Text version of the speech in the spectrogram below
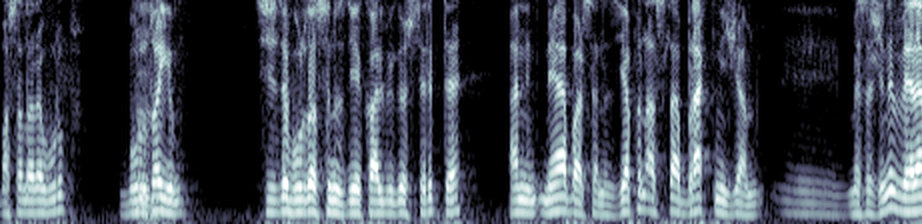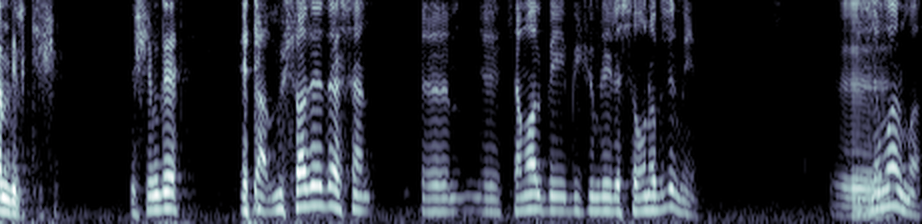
Masalara vurup buradayım, siz de buradasınız diye kalbi gösterip de hani ne yaparsanız yapın asla bırakmayacağım e, mesajını veren bir kişi. E şimdi etik Ya müsaade edersen e, e, Kemal Bey'i bir cümleyle savunabilir miyim? Ee, İzin var mı?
